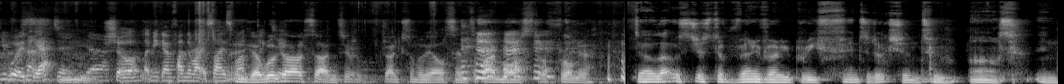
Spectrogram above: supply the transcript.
You would, yeah. Yeah. Sure. Let me go and find the right size There one. you go. Thank We'll you. go outside and see if we can drag somebody else in to buy more stuff from you. So that was just a very, very brief introduction to art in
